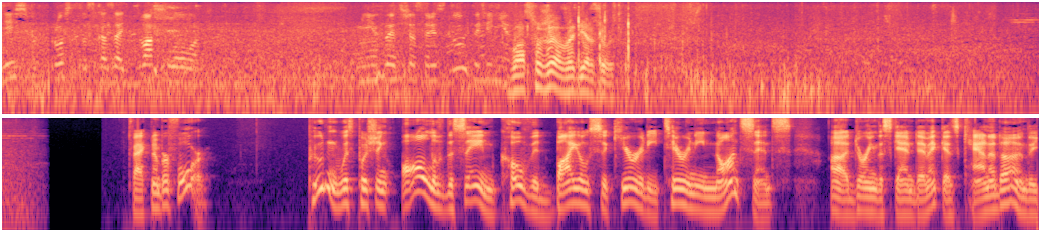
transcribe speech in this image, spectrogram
Здесь просто сказать два слова. Меня за это сейчас арестуют или нет? Вас уже задерживают. Fact number four. Putin was pushing all of the same COVID biosecurity tyranny nonsense uh, during the scamdemic as Canada and the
